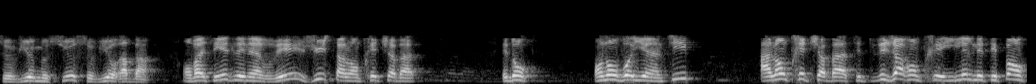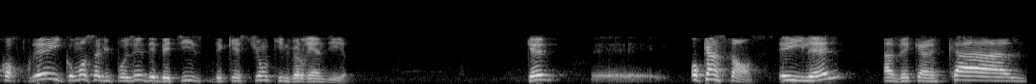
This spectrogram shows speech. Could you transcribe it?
ce vieux monsieur, ce vieux rabbin. On va essayer de l'énerver juste à l'entrée de Shabbat. Et donc, on envoyait un type, à l'entrée de Shabbat, c'était déjà rentré, il n'était pas encore prêt, il commence à lui poser des bêtises, des questions qui ne veulent rien dire. Euh, aucun sens. Et il est, avec un calme,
